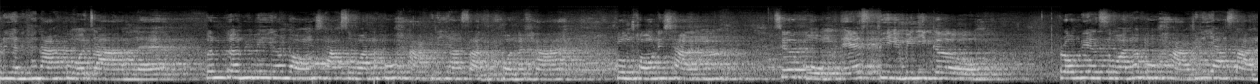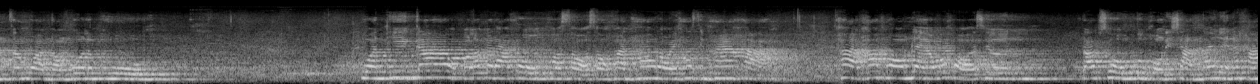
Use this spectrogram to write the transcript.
เรียนคณะครูอาจารย์ และเพื่อนๆพี่ๆน้องๆชาวสุวรรณภูหาวิทยาศาสตร์ทุกคนนะคะ กลุ่มของดิฉัน ชื่อกลุ่ม SP Mini Girl โรงเรียนสุวรรณภูหาวิทยาศาสตร์จังหวัดหนองบัวลำพูวันที่ 9 กรกฎาคม พศ 2555 ค่ะ ค่ะ ถ้าพร้อมแล้วก็ขอเชิญรับชมกลุ่มของดิฉันได้เลยนะคะ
